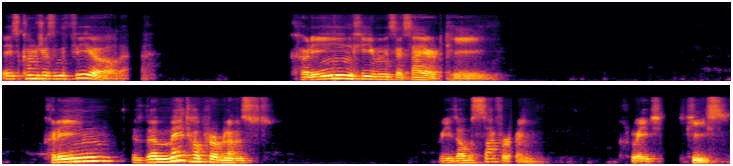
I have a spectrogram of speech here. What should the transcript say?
This consciousness field clean human society, clean the mental problems, resolve suffering, create peace.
